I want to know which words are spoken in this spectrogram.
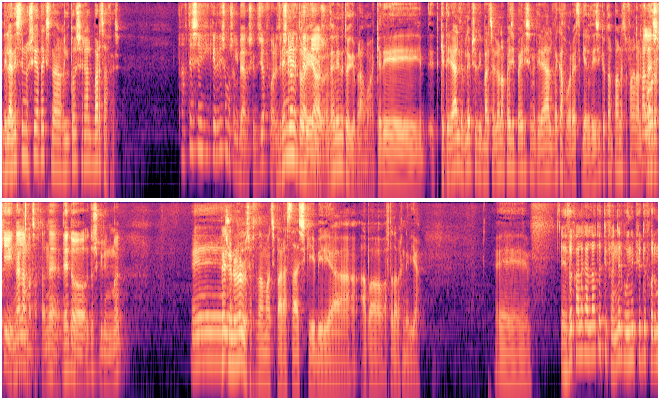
Δηλαδή στην ουσία εντάξει να γλιτώσεις Real Barca θες. Αυτές έχει κερδίσει όμως ο Ολυμπιακός και τις δύο φορές. Δεν, είναι το ίδιο, δεν είναι το ίδιο πράγμα. Και τη, και τη Real τη βλέπεις ότι η Barcelona παίζει πέρυσι με τη Real 10 φορές, την κερδίζει και όταν πάνε στο Final Καλά, Four ισχύει. Είναι άλλα μάτσα αυτά. Ναι, δεν το, δεν το συγκρίνουμε. Ε, παίζουν ρόλο σε αυτά τα μάτια παραστάσεις και η εμπειρία από αυτά τα παιχνίδια. Ε, Εδώ καλά καλά ότι τη Φενέρ που είναι η πιο ντεφορή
